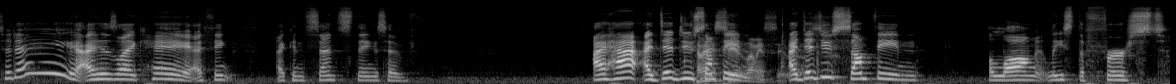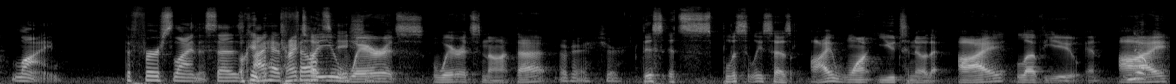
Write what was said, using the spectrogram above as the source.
today I was like, "Hey, I think I can sense things have." I had, I did do Can I something. Let me see I did do something along at least the first line, the first line that says, Okay, "I have." can I tell you a where it's where it's not that? Okay, sure. This explicitly says, "I want you to know that I love you and I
